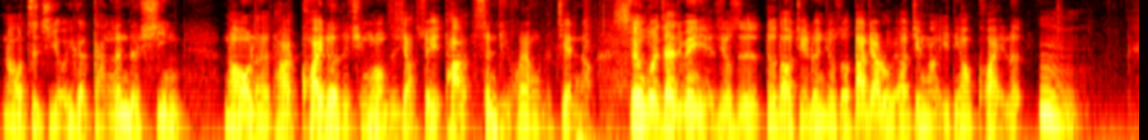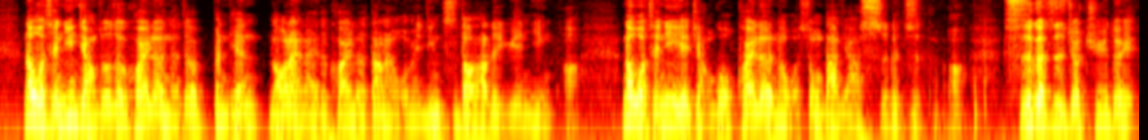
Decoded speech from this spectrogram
然后自己有一个感恩的心。然后呢，他快乐的情况之下，所以他身体非常的健朗。所以我在这边也就是得到结论，就是说，大家如果要健康，一定要快乐。嗯，那我曾经讲说，这个快乐呢，这个本田老奶奶的快乐，当然我们已经知道它的原因啊。那我曾经也讲过，快乐呢，我送大家十个字啊，十个字就绝对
